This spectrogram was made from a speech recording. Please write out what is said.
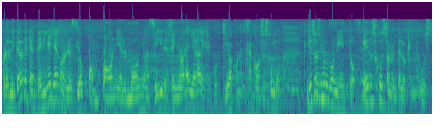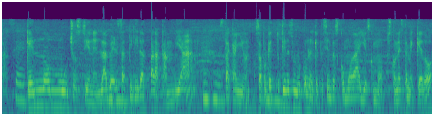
pero literal de que de niña llega con el vestido pompón y el moño así, y de señora llega de ejecutiva con el saco, o sea, es como, y eso es muy bonito, Sí. eso es justamente lo que me gusta, Sí. que no muchos tienen, la versatilidad para cambiar Ujú. está cañón, o sea, porque tú tienes un look con el que te sientes cómoda y es como, pues con este me quedo,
